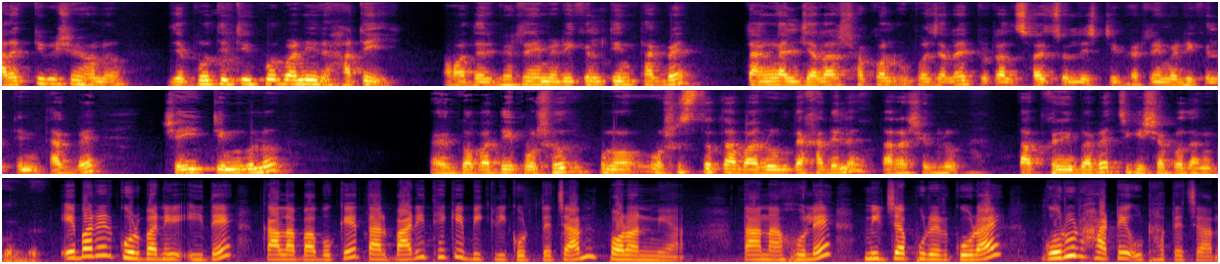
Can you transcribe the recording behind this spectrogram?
আরেকটি বিষয় হলো যে প্রতিটি কোরবানির হাটেই আমাদের ভেটেরিনারি মেডিকেল টিম থাকবে টাঙ্গাইল জেলার সকল উপজেলায় টোটাল ছয়চল্লিশটি ভেটেরিনারি মেডিকেল টিম থাকবে। সেই টিমগুলো গবাদি পশুর কোনো অসুস্থতা বা রোগ দেখা দিলে তারা সেগুলো তাৎক্ষণিকভাবে চিকিৎসা প্রদান করবে। এবারের কোরবানির ঈদে কালাবাবুকে তার বাড়ি থেকে বিক্রি করতে চান পরাণ মিয়া। তা না হলে মির্জাপুরের গোড়ায় গরুর হাটে উঠাতে চান।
